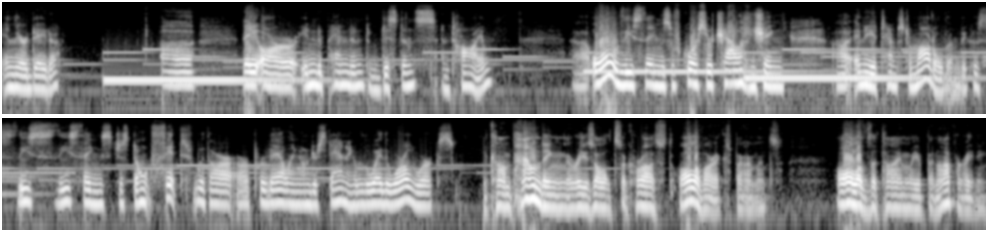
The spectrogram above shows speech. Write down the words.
in their data. Uh, they are independent of distance and time. Uh, all of these things, of course, are challenging uh, any attempts to model them because these, these things just don't fit with our, our prevailing understanding of the way the world works. Compounding the results across all of our experiments, all of the time we've been operating,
